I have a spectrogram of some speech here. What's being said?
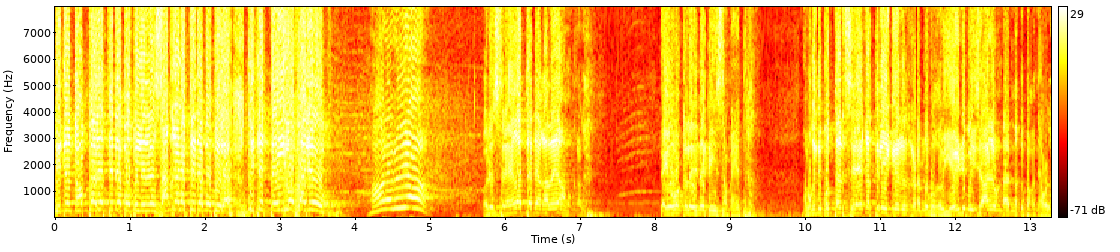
നിന്റെ നൊമ്പരത്തിന്റെ മുമ്പിൽ നിന്റെ സങ്കടത്തിന്റെ മുമ്പിൽ നിന്റെ ദൈവം വരും ഒരു സ്നേഹത്തിന്റെ കഥയാ മക്കൾ. ദൈവമക്കൾ എഴുന്നേറ്റ് ഈ സമയത്ത്. നമുക്കൊരു പുത്തൻ സ്നേഹത്തിലേക്ക് കടന്നു പോകും. ഏഴ് പൈശാചം ഉണ്ടായിരുന്നൊക്കെ പറഞ്ഞവൾ.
